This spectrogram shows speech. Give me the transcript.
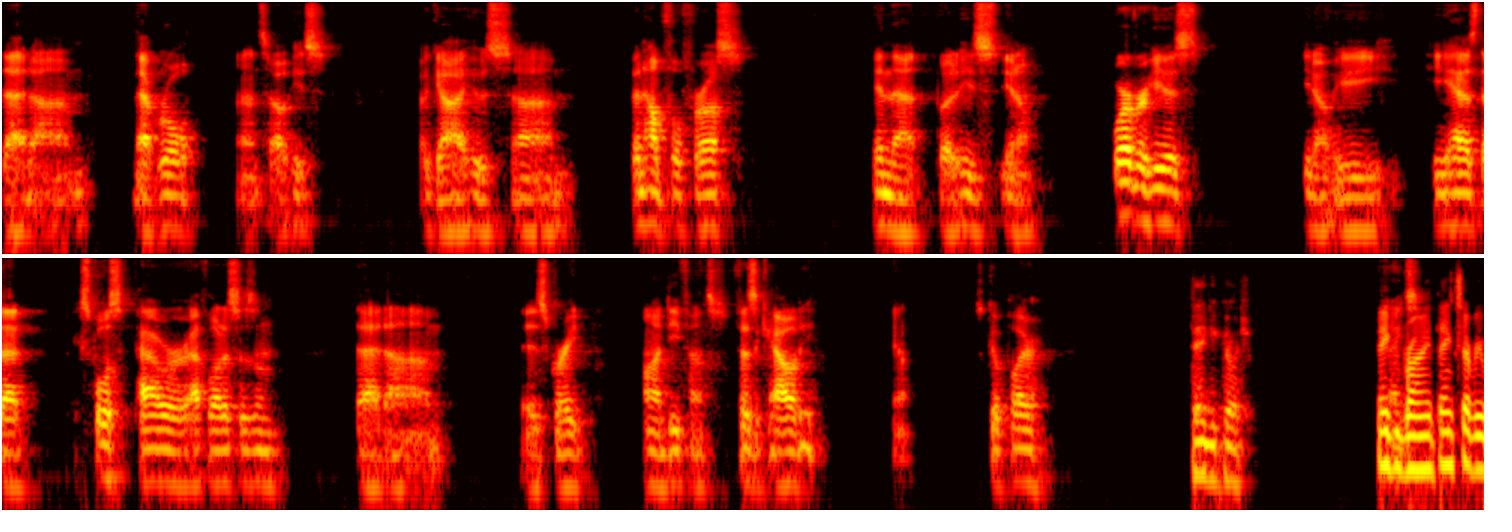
that um, that role. And so he's a guy who's um, been helpful for us in that. But he's you know wherever he is, you know he he has that explosive power, athleticism that um, is great on defense, physicality. Yeah, know, he's a good player. Thank you, Coach. Thank you, Brian. Thanks, everyone.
